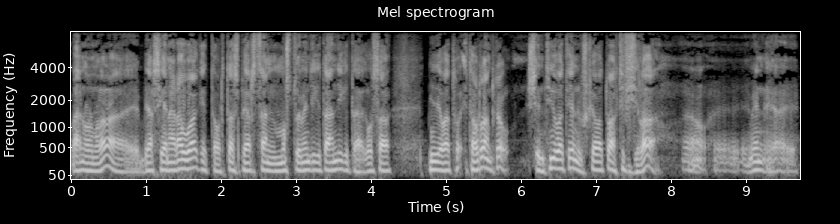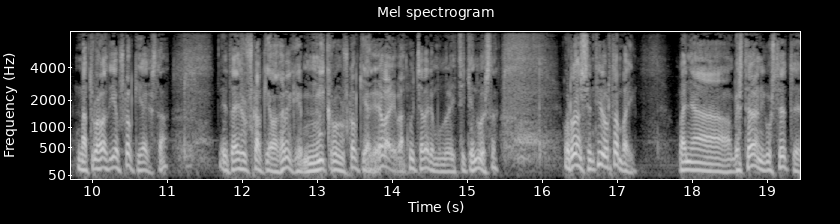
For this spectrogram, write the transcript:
ba, normala da, e, behar zian arauak, eta hortaz behar zan moztu hemendik eta handik, eta gauza bide bat, eta hortan, claro, sentido batean euskera batu artifiziala da, no, e, hemen, e, naturala dia euskalkiak, ez da? Eta ez euskalkia bakarrik, mikro euskalkiak ere, bai, bakoitza bere mundura itziken du, ez da? Ordan sentido hortan bai. Baina bestera nik uste, e,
